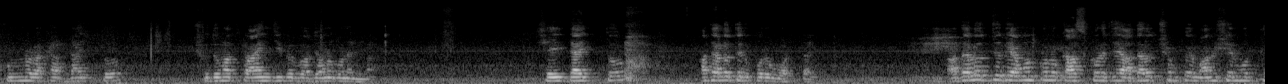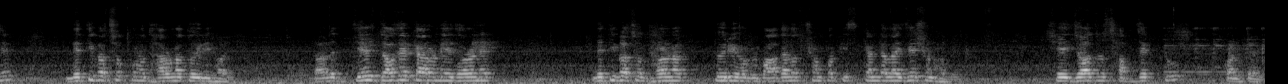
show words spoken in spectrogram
ক্ষুণ্ণ রাখার দায়িত্ব শুধুমাত্র আইনজীবী বা জনগণের না, সেই দায়িত্ব আদালতের উপরেও বর্তায়। আদালত যদি এমন কোনো কাজ করে যে আদালত সম্পর্কে মানুষের মধ্যে নেতিবাচক কোনো ধারণা তৈরি হয়, তাহলে যে জজের কারণে এই ধরনের নেতিবাচক ধারণা তৈরি হবে বা আদালত সম্পর্কে স্ক্যান্ডালাইজেশন হবে, সেই জজ সাবজেক্ট টু কন্টেম্প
